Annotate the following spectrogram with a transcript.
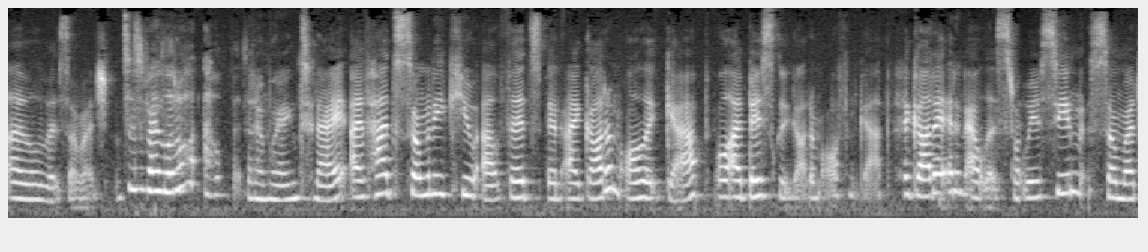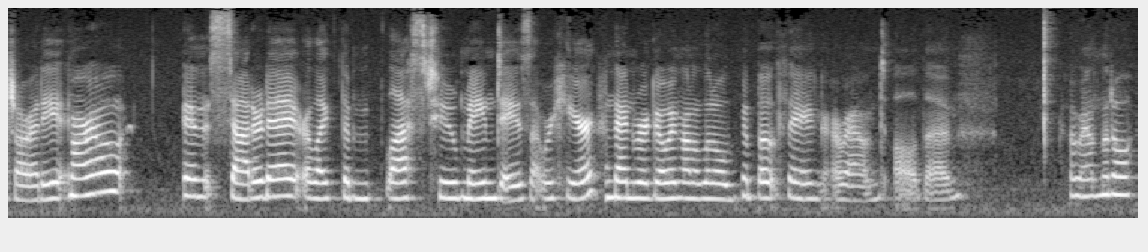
I love it so much. This is my little outfit that I'm wearing tonight. I've had so many cute outfits and I got them all at Gap. Well, I basically got them all from Gap. I got it at an outlet store. We've seen so much already. Tomorrow and Saturday are like the last two main days that we're here. And then we're going on a little boat thing around all the, around little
